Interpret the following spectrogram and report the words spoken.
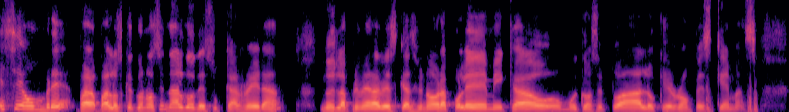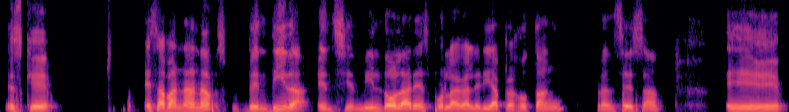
ese hombre, para, para los que conocen algo de su carrera, no es la primera vez que hace una obra polémica o muy conceptual o que rompe esquemas. Es que esa banana vendida en 100 mil dólares por la Galería Perrotin francesa eh,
